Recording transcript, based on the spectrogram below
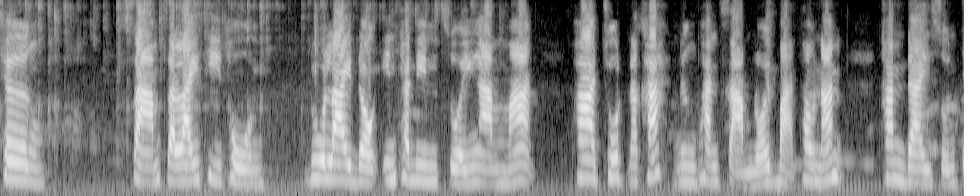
เชิง3สไลด์ทีโทน ดูลายดอกอินทนินสวยงามมาก ผ้าชุดนะคะ1,300บาทเท่านั้น ท่านใดสนใจ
